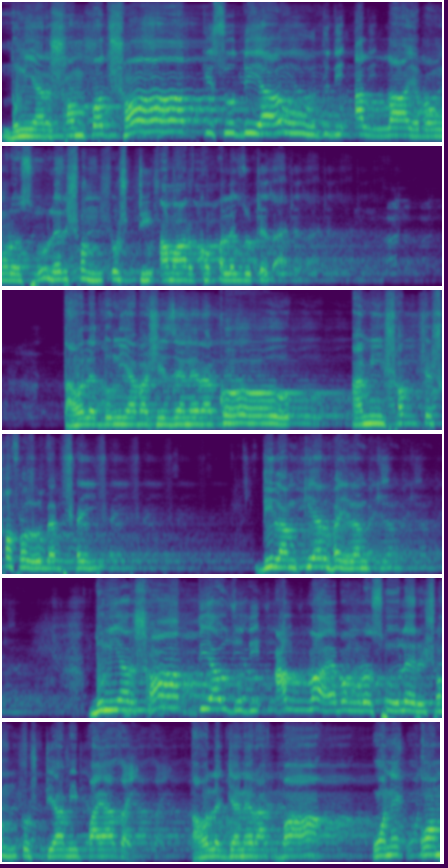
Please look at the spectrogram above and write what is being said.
দুনিয়ার সম্পদ সব কিছু দিয়াও যদি আল্লাহ এবং রসুলের সন্তুষ্টি আমার কপালে জুটে যায়। তাহলে দুনিয়াবাসী জেনে রাখো, আমি সবচেয়ে সফল ব্যবসায়ী। দিলাম কি আর ভাইলাম কি? দুনিয়ার সব দিয়াও যদি আল্লাহ এবং রসুলের সন্তুষ্টি আমি পায়া যাই, তাহলে জেনে রাখবা, অনেক কম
